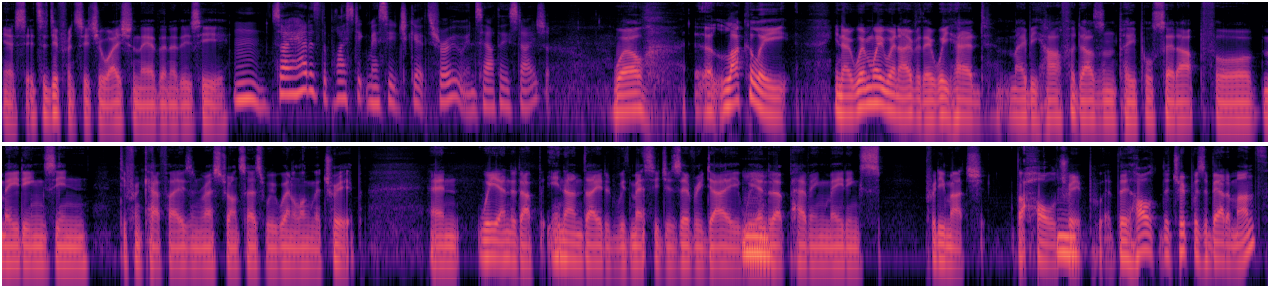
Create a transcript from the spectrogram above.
Yes, it's a different situation there than it is here. So, how does the plastic message get through in Southeast Asia? Well, uh, luckily, you know, when we went over there, we had maybe half a dozen people set up for meetings in different cafes and restaurants as we went along the trip. And we ended up inundated with messages every day. We ended up having meetings pretty much the whole trip. The whole the trip was about a month,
